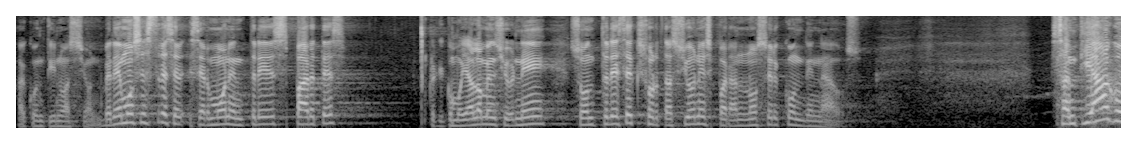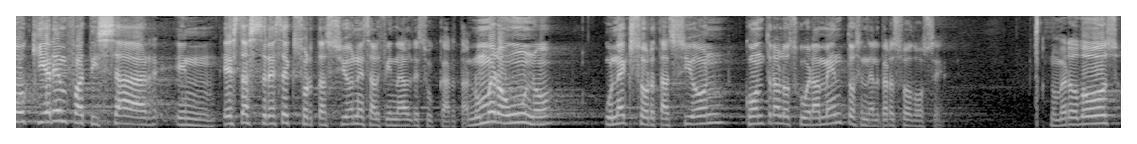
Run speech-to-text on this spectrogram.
a continuación. Veremos este sermón en tres partes, porque como ya lo mencioné, son tres exhortaciones para no ser condenados. Santiago quiere enfatizar en estas tres exhortaciones al final de su carta. Número uno, una exhortación contra los juramentos en el verso 12. Número dos,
